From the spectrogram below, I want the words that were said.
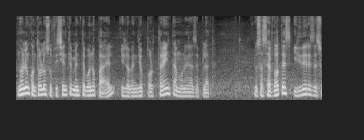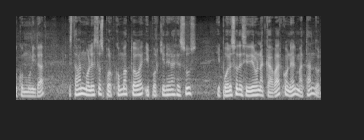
no lo encontró lo suficientemente bueno para él y lo vendió por 30 monedas de plata. Los sacerdotes y líderes de su comunidad estaban molestos por cómo actuaba y por quién era Jesús, y por eso decidieron acabar con él matándolo.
